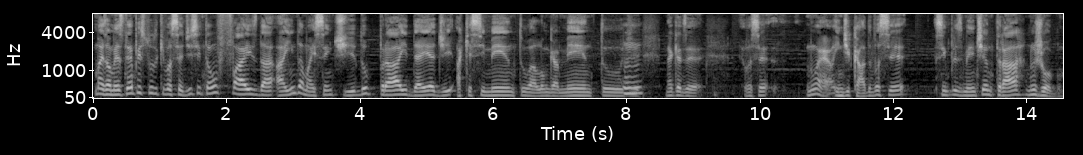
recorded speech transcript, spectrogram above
Mas ao mesmo tempo, isso tudo que você disse, então faz dar ainda mais sentido para a ideia de aquecimento, alongamento, de, Uhum. né? Quer dizer, você não é indicado você simplesmente entrar no jogo.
